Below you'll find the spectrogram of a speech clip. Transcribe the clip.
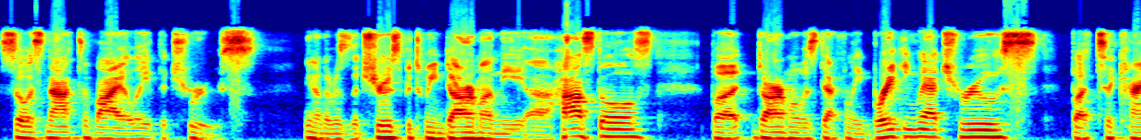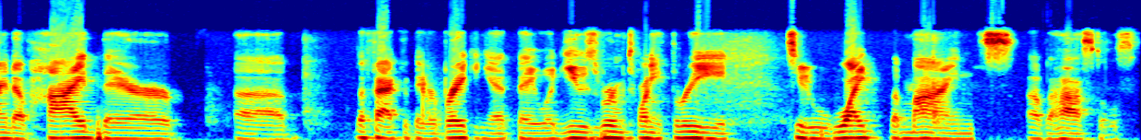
so as not to violate the truce. You know, there was the truce between Dharma and the uh, hostiles, but Dharma was definitely breaking that truce. But to kind of hide their uh, the fact that they were breaking it, they would use Room 23 to wipe the minds of the hostiles.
